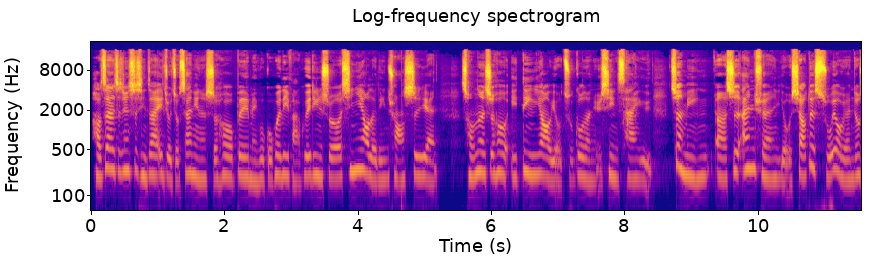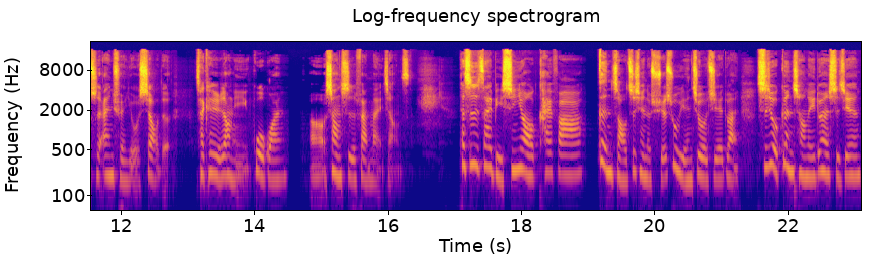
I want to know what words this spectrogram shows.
好在这件事情在一九九三年的时候被美国国会立法规定说，新药的临床试验。从那之后，一定要有足够的女性参与，证明呃是安全有效，对所有人都是安全有效的，才可以让你过关，呃上市贩卖这样子。但是在比新药开发更早之前的学术研究阶段，其实有更长的一段时间，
